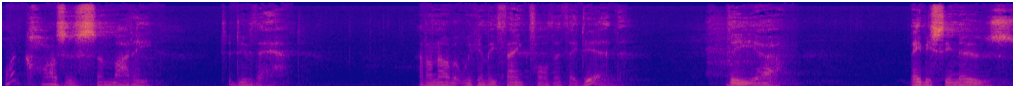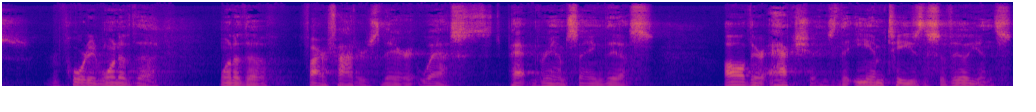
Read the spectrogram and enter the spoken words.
What causes somebody to do that? I don't know, but we can be thankful that they did. The uh, ABC News reported one of the one of the firefighters there at West, Pat Grimm, saying this: all their actions, the EMTs, the civilians,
